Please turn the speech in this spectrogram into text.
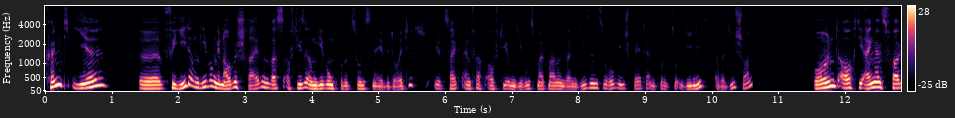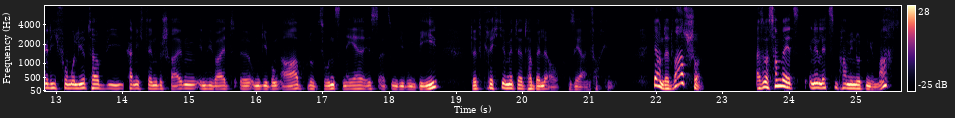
könnt ihr äh, für jede Umgebung genau beschreiben, was auf dieser Umgebung Produktionsnähe bedeutet. Ihr zeigt einfach auf die Umgebungsmerkmale und sagen, die sind so wie später in Produktion, die nicht, aber die schon. Und auch die Eingangsfrage, die ich formuliert habe, wie kann ich denn beschreiben, inwieweit äh, Umgebung A produktionsnäher ist als Umgebung B, das kriegt ihr mit der Tabelle auch sehr einfach hin. Ja, und das war's schon. Also was haben wir jetzt in den letzten paar Minuten gemacht?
